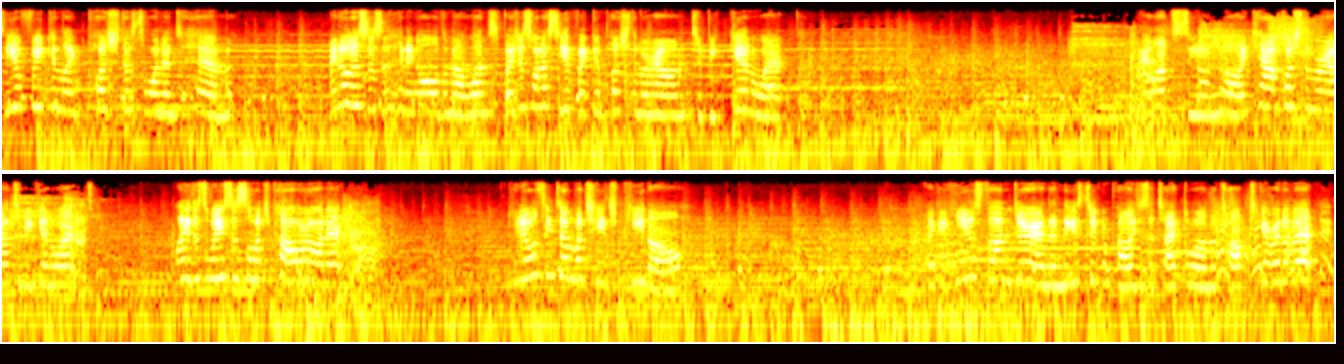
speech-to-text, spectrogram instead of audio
See if we can like push this one into him. I know this isn't hitting all of them at once, but I just want to see if I can push them around to begin with. Okay, let's see. No, I can't push them around to begin with. I just wasted so much power on it. You don't seem to have much HP though. Attack the one on the top to get rid of it.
